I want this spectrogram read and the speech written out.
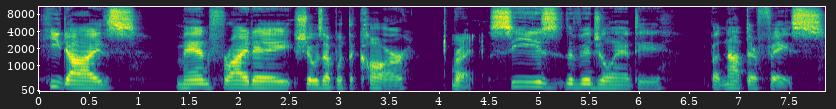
He dies. Man Friday shows up with the car, Right. sees the vigilante, but not their face.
